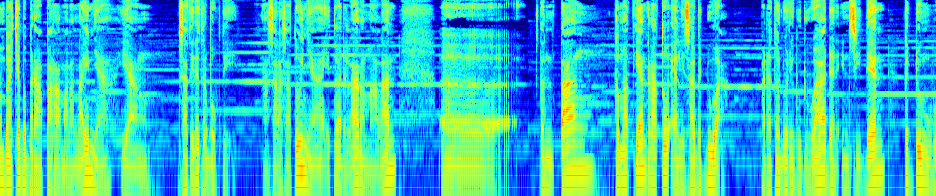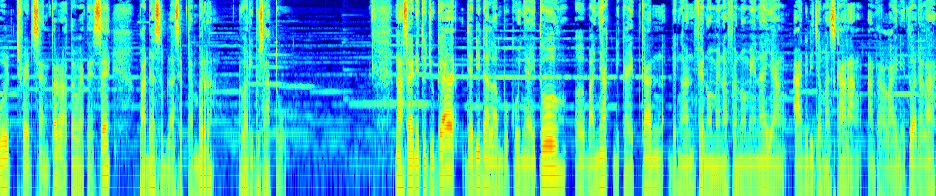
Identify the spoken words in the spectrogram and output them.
membaca beberapa ramalan lainnya yang saat ini terbukti. Nah, salah satunya itu adalah ramalan eh, tentang kematian Ratu Elizabeth II pada tahun 2002 dan insiden gedung World Trade Center atau WTC pada 11 September 2001. Nah, selain itu juga jadi dalam bukunya itu e, banyak dikaitkan dengan fenomena-fenomena yang ada di zaman sekarang. Antara lain itu adalah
